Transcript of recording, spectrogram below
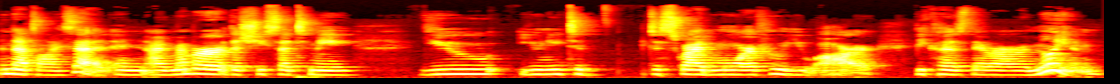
And that's all I said. And I remember that she said to me, "You you need to describe more of who you are because there are a million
